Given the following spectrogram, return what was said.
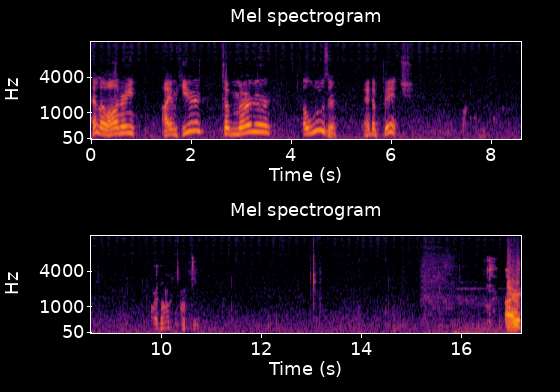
Hello, Anri. I am here to murder a loser and a bitch. Alright.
